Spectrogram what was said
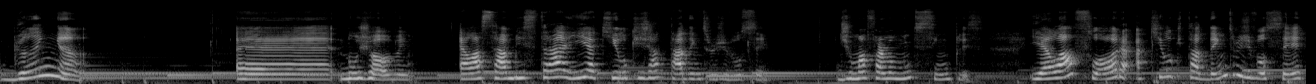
ganha é, no jovem? Ela sabe extrair aquilo que já tá dentro de você de uma forma muito simples. E ela aflora aquilo que tá dentro de você,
